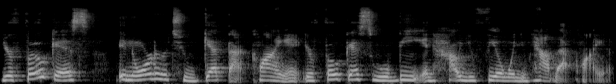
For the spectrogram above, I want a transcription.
Your focus in order to get that client, your focus will be in how you feel when you have that client.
